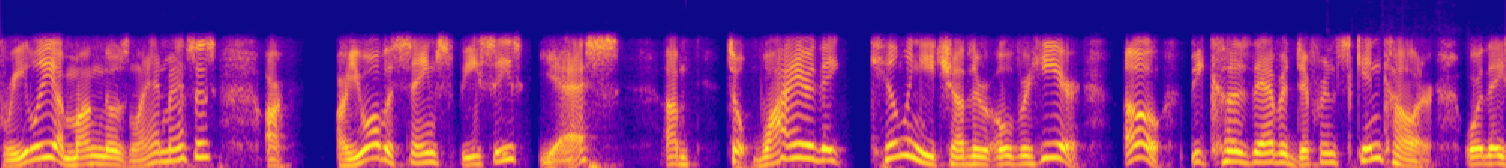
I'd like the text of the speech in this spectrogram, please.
freely among those land masses? Are are you all the same species? Yes. Um, so why are they killing each other over here? Oh, because they have a different skin color, or they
